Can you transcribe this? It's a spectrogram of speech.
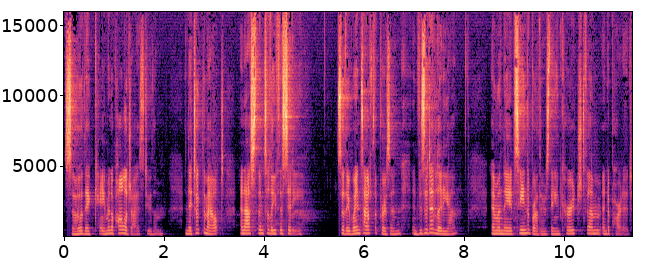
So they came and apologized to them, and they took them out and asked them to leave the city. So they went out of the prison and visited Lydia and when they had seen the brothers, they encouraged them and departed.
